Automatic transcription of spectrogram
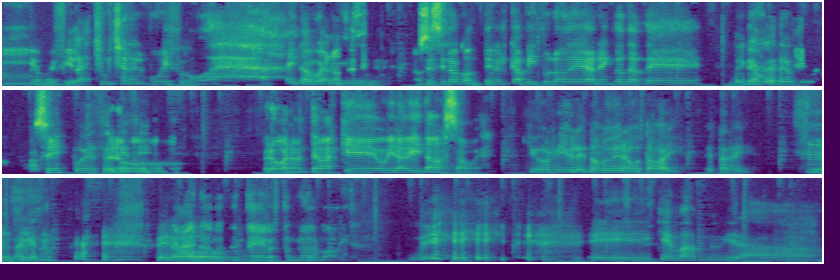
y yo me fui a la chucha en el bus y fue como. "Ah", y la wea. no, sé si, horrible. no sé si lo conté en el capítulo de anécdotas de. De de Sí, puede ser pero, que sí. pero bueno, el tema es que hubiera evitado esa wea. Qué horrible. No me hubiera gustado ahí, estar ahí. De verdad que no. Pero. Claro, estás acostumbrado al vómito. Eh, ¿Qué más? Me hubiera.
